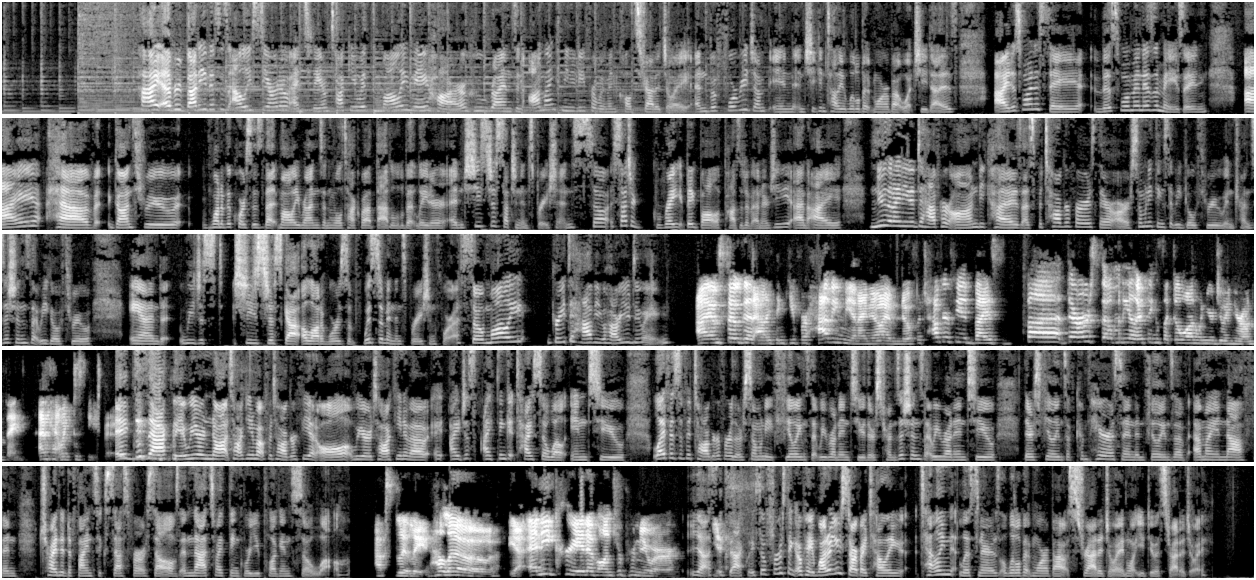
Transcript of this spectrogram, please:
Hi, everybody. This is Ali Ciardo, and today I'm talking with Molly Mahar, who runs an online community for women called Stratajoy. And before we jump in, and she can tell you a little bit more about what she does, I just want to say this woman is amazing. I have gone through one of the courses that Molly runs, and we'll talk about that a little bit later. And she's just such an inspiration. So, such a great big ball of positive energy. And I knew that I needed to have her on because as photographers, there are so many things that we go through and transitions that we go through. And we just, she's just got a lot of words of wisdom and inspiration for us. So, Molly, great to have you. How are you doing? I am so good, Ali. Thank you for having me. And I know I have no photography advice, but there are so many other things that go on when you're doing your own thing. I can't wait to see exactly. we are not talking about photography at all. We are talking about, I just, I think it ties so well into life as a photographer. There's so many feelings that we run into. There's transitions that we run into. There's feelings of comparison and feelings of, am I enough? And trying to define success for ourselves. And that's, why I think, where you plug in so well. Absolutely. Hello. Yeah, any creative entrepreneur. Yes, yes, exactly. So first thing, okay, why don't you start by telling telling listeners a little bit more about Stratajoy and what you do at Stratajoy?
